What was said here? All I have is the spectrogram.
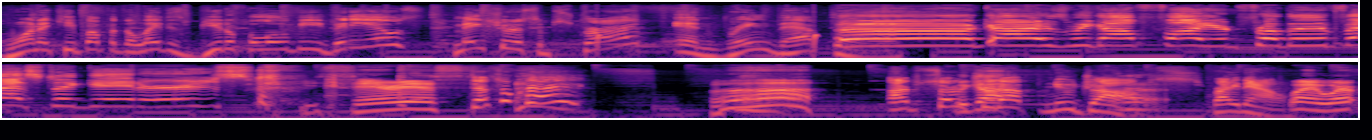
Want to keep up with the latest beautiful OB videos? Make sure to subscribe and ring that bell. Uh, guys, we got fired from the investigators. You serious? That's okay. I'm searching got- up new jobs right now. Wait, where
